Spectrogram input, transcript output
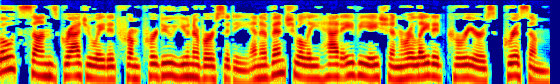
Both sons graduated from Purdue University and eventually had aviation-related careers. Grissom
